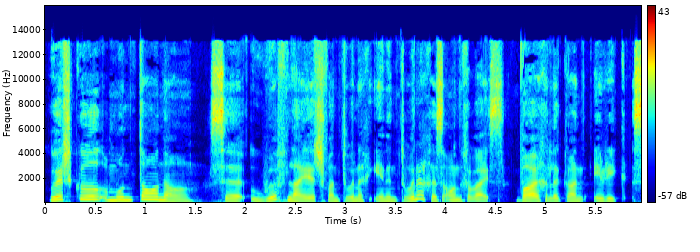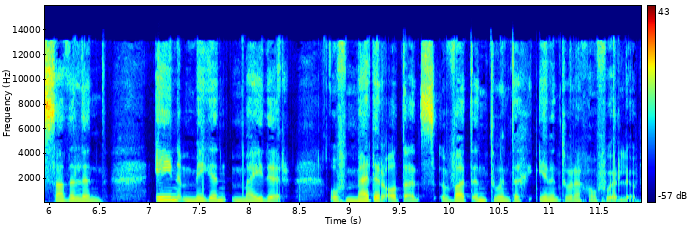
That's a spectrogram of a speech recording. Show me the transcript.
Hoërskool Montana se hoofleiers van 2021 is aangewys. Baie geluk aan Eric Sutherland en Megan Meider of Madder althans wat in 2021 gaan voorloop.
